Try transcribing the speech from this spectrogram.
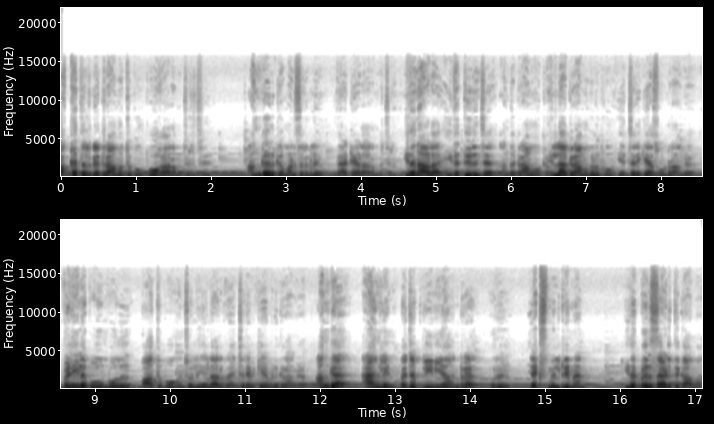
பக்கத்தில் இருக்க கிராமத்துக்கும் போக ஆரம்பிச்சிருச்சு. அங்கே இருக்க மனுஷர்களையும் வேட்டையாட ஆரம்பிச்சிருக்கு இதனால் இது தெரிஞ்ச அந்த கிராம மக்கள் எல்லா கிராமங்களுக்கும் எச்சரிக்கையாக சொல்கிறாங்க வெளியில் போகும்போது பார்த்து போங்கன்னு சொல்லி எல்லாருக்கும் எச்சரிக்கையை விடுக்கிறாங்க. அங்கே ஆங்கிலின் பெஜப்ளீனியான்ற ஒரு எக்ஸ் மிலிட்ரிமேன் இதை பெருசாக எடுத்துக்காம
